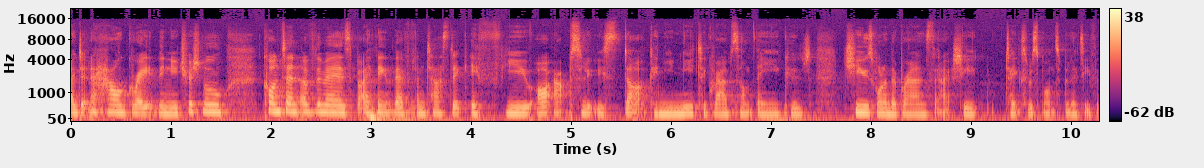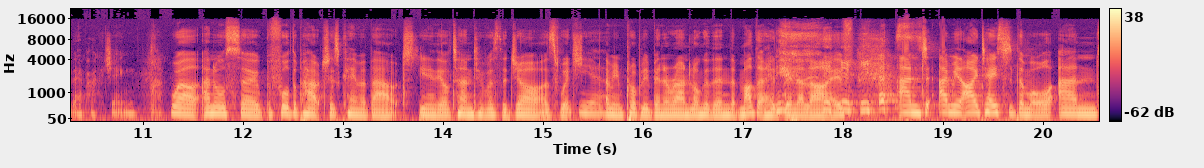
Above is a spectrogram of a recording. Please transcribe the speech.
I don't know how great the nutritional content of them is, but I think they're fantastic. If you are absolutely stuck and you need to grab something, you could choose one of the brands that actually takes responsibility for their packaging. Well, and also before the pouches came about, you know, the alternative was the jars, which yeah. I mean probably been around longer than the mother had been alive. yes. And I mean, I tasted them all, and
